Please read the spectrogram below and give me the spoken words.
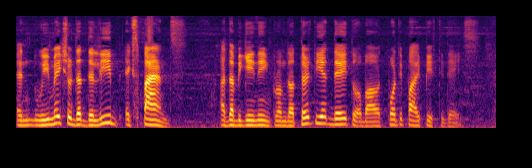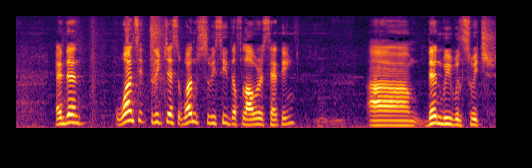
And we make sure that the leaf expands at the beginning from the 30th day to about 45 50 days. And then once it reaches once we see the flower setting um, then we will switch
